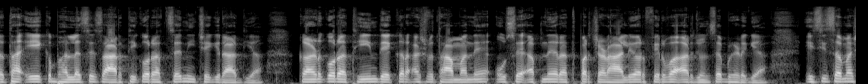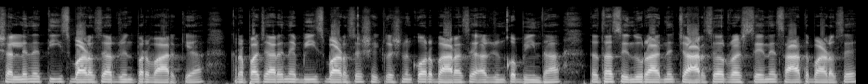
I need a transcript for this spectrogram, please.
तथा एक भल्ले से सारथी को रथ से नीचे गिरा दिया। कर्ण को रथहीन देकर अश्वत्थामा ने उसे अपने रथ पर चढ़ा लिया और फिर वह अर्जुन से भिड़ गया। इसी समय शल्य ने तीस बाड़ों से अर्जुन पर वार किया। कृपाचार्य ने बीस बाड़ों से श्रीकृष्ण को और बारह से अर्जुन को बींधा तथा सिंधुराज ने चार से और वृषसेन ने सात बाड़ों से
